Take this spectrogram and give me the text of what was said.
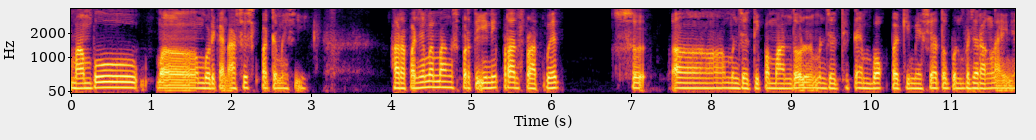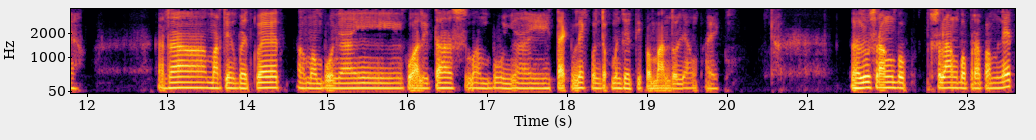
mampu memberikan asis kepada Messi. Harapannya memang seperti ini peran Braithwaite uh, menjadi pemantul, menjadi tembok bagi Messi ataupun penyerang lainnya. Karena Martin Braithwaite uh, mempunyai kualitas, mempunyai teknik untuk menjadi pemantul yang baik. Lalu serang selang beberapa menit,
